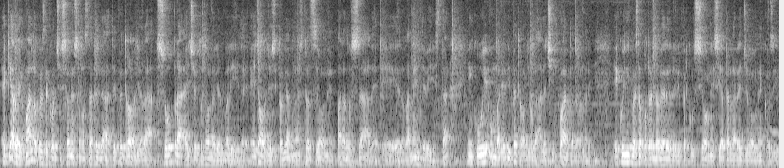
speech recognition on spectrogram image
È chiaro che quando queste concessioni sono state date il petrolio era sopra ai 100 dollari al barile e oggi ci troviamo in una situazione paradossale e raramente vista in cui un barile di petrolio vale 50 dollari e quindi questo potrebbe avere delle ripercussioni sia per la regione così.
